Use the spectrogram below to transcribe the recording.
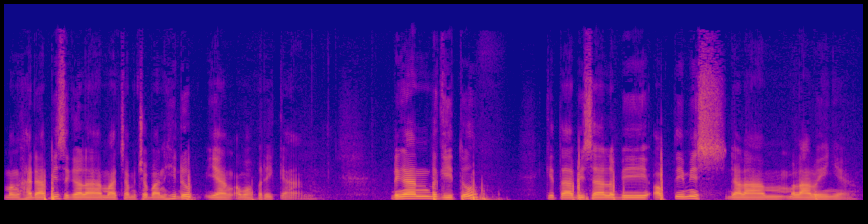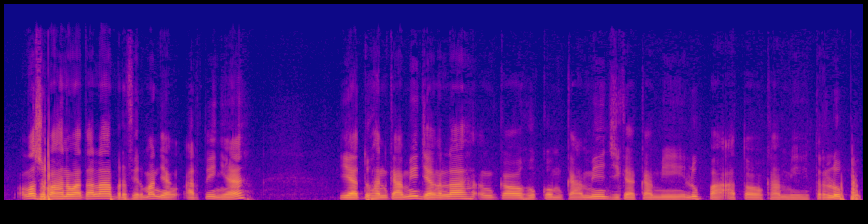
menghadapi segala macam cobaan hidup yang Allah berikan. Dengan begitu, kita bisa lebih optimis dalam melaluinya. Allah Subhanahu wa taala berfirman yang artinya Ya Tuhan kami, janganlah Engkau hukum kami jika kami lupa atau kami terluput.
